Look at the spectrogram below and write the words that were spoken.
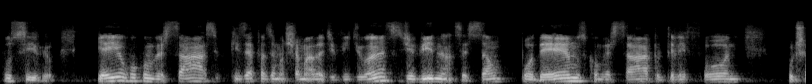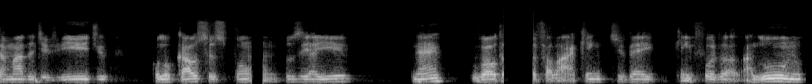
possível. E aí eu vou conversar, se quiser fazer uma chamada de vídeo antes de vir na sessão, podemos conversar por telefone, por chamada de vídeo, colocar os seus pontos e aí, né, volta a falar quem tiver, quem for aluno,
